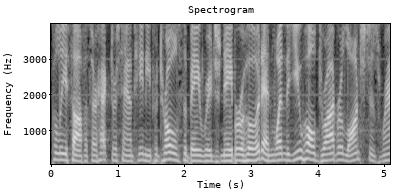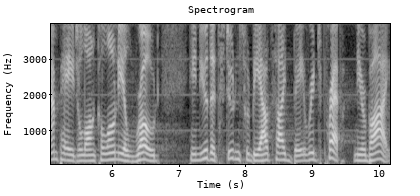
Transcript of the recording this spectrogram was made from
Police officer Hector Santini patrols the Bay Ridge neighborhood, and when the U Haul driver launched his rampage along Colonial Road, he knew that students would be outside Bay Ridge Prep nearby.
